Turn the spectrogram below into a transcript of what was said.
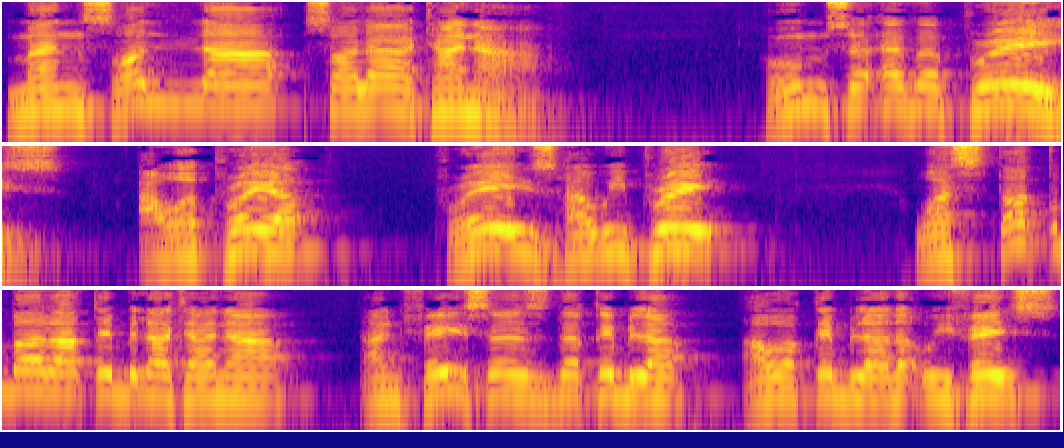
Man salla salatana. Whomsoever prays our prayer, prays how we pray, واستقبل قبلتنا and faces the qibla, our qibla that we face,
